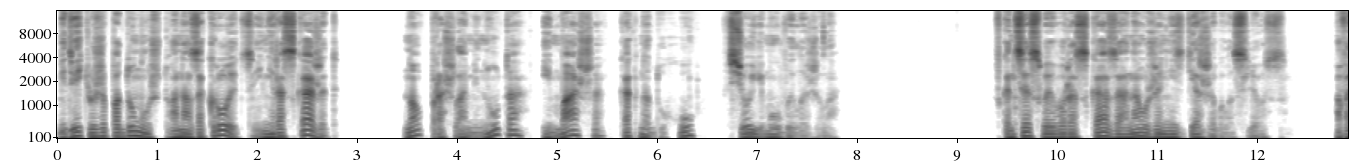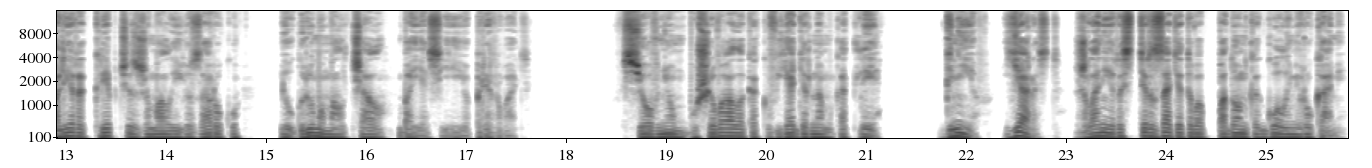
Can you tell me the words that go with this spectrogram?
Медведь уже подумал, что она закроется и не расскажет, но прошла минута, и Маша, как на духу, все ему выложила. В конце своего рассказа она уже не сдерживала слез. А Валера крепче сжимал ее за руку и угрюмо молчал, боясь ее прервать. Все в нем бушевало, как в ядерном котле. Гнев, ярость, желание растерзать этого подонка голыми руками.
